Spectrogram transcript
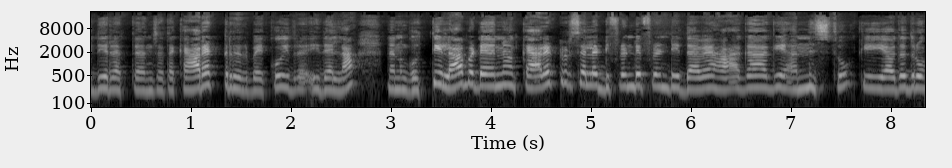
ಇದಿರತ್ತೆ ಅನ್ಸುತ್ತೆ, ಕ್ಯಾರೆಕ್ಟರ್ ಇರಬೇಕು ಇದ್ರ, ಇದೆಲ್ಲ. ನನಗೆ ಗೊತ್ತಿಲ್ಲ, ಬಟ್ ಏನೋ ಕ್ಯಾರೆಕ್ಟರ್ಸ್ ಎಲ್ಲ ಡಿಫ್ರೆಂಟ್ ಡಿಫ್ರೆಂಟ್ ಇದ್ದಾವೆ. ಹಾಗಾಗಿ ಅನ್ನಿಸ್ತು. ಕಿ, ಯಾವುದಾದ್ರೂ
